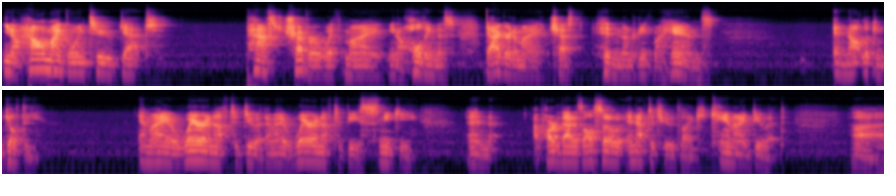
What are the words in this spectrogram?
you know how am i going to get past trevor with my you know holding this dagger to my chest hidden underneath my hands and not looking guilty? Am I aware enough to do it? Am I aware enough to be sneaky? And a part of that is also ineptitude. Like, can I do it? Uh,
